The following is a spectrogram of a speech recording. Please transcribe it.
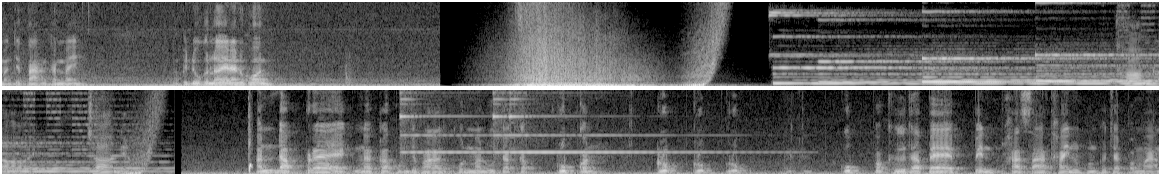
มันจะต่างกันไหมเราไปดูกันเลยนะทุกคน ไทม์ไลน์ชาแนลอันดับแรกนะครับ ผมจะพาทุกคนมารู้จักกับกรุ๊ปก่อนกรุ๊ปกรุ๊ปกรุ๊ปกรุ๊ปก็คือถ้าแปลเป็นภาษาไทยนุคนก็จะประมาณ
